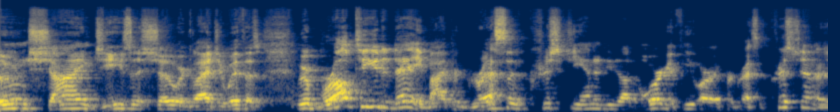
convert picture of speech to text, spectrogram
Moonshine Jesus Show. We're glad you're with us. We're brought to you today by progressivechristianity.org. If you are a progressive Christian or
